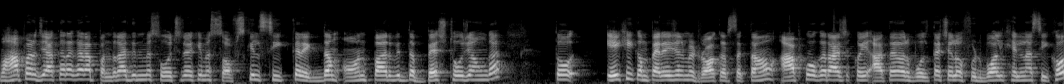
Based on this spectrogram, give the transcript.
वहाँ पर जाकर अगर आप पंद्रह दिन में सोच रहे हो कि मैं सॉफ्ट स्किल सीख कर एकदम on par with the best हो जाऊँगा तो एक ही कंपैरिजन में ड्रॉ कर सकता हूँ। आपको अगर आज कोई आता है और बोलता है, चलो फुटबॉल खेलना सीखो,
